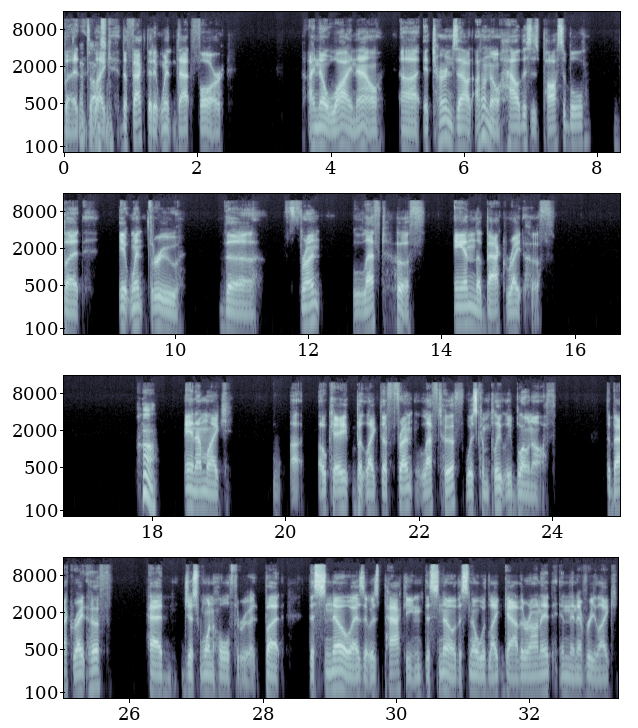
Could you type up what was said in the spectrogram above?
But That's like the fact that it went that far, I know why now. Uh, it turns out, I don't know how this is possible, but it went through the front left hoof and the back right hoof. Huh. And I'm like, uh, okay, but like the front left hoof was completely blown off. The back right hoof had just one hole through it, but the snow as it was packing the snow, the snow would like gather on it, and then every like,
